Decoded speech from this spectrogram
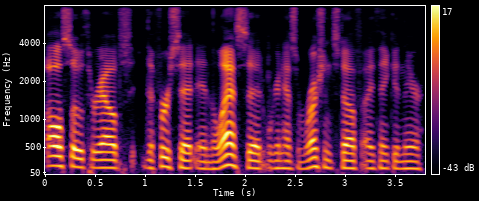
Also, throughout the first set and the last set, we're gonna have some Russian stuff. I think in there.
